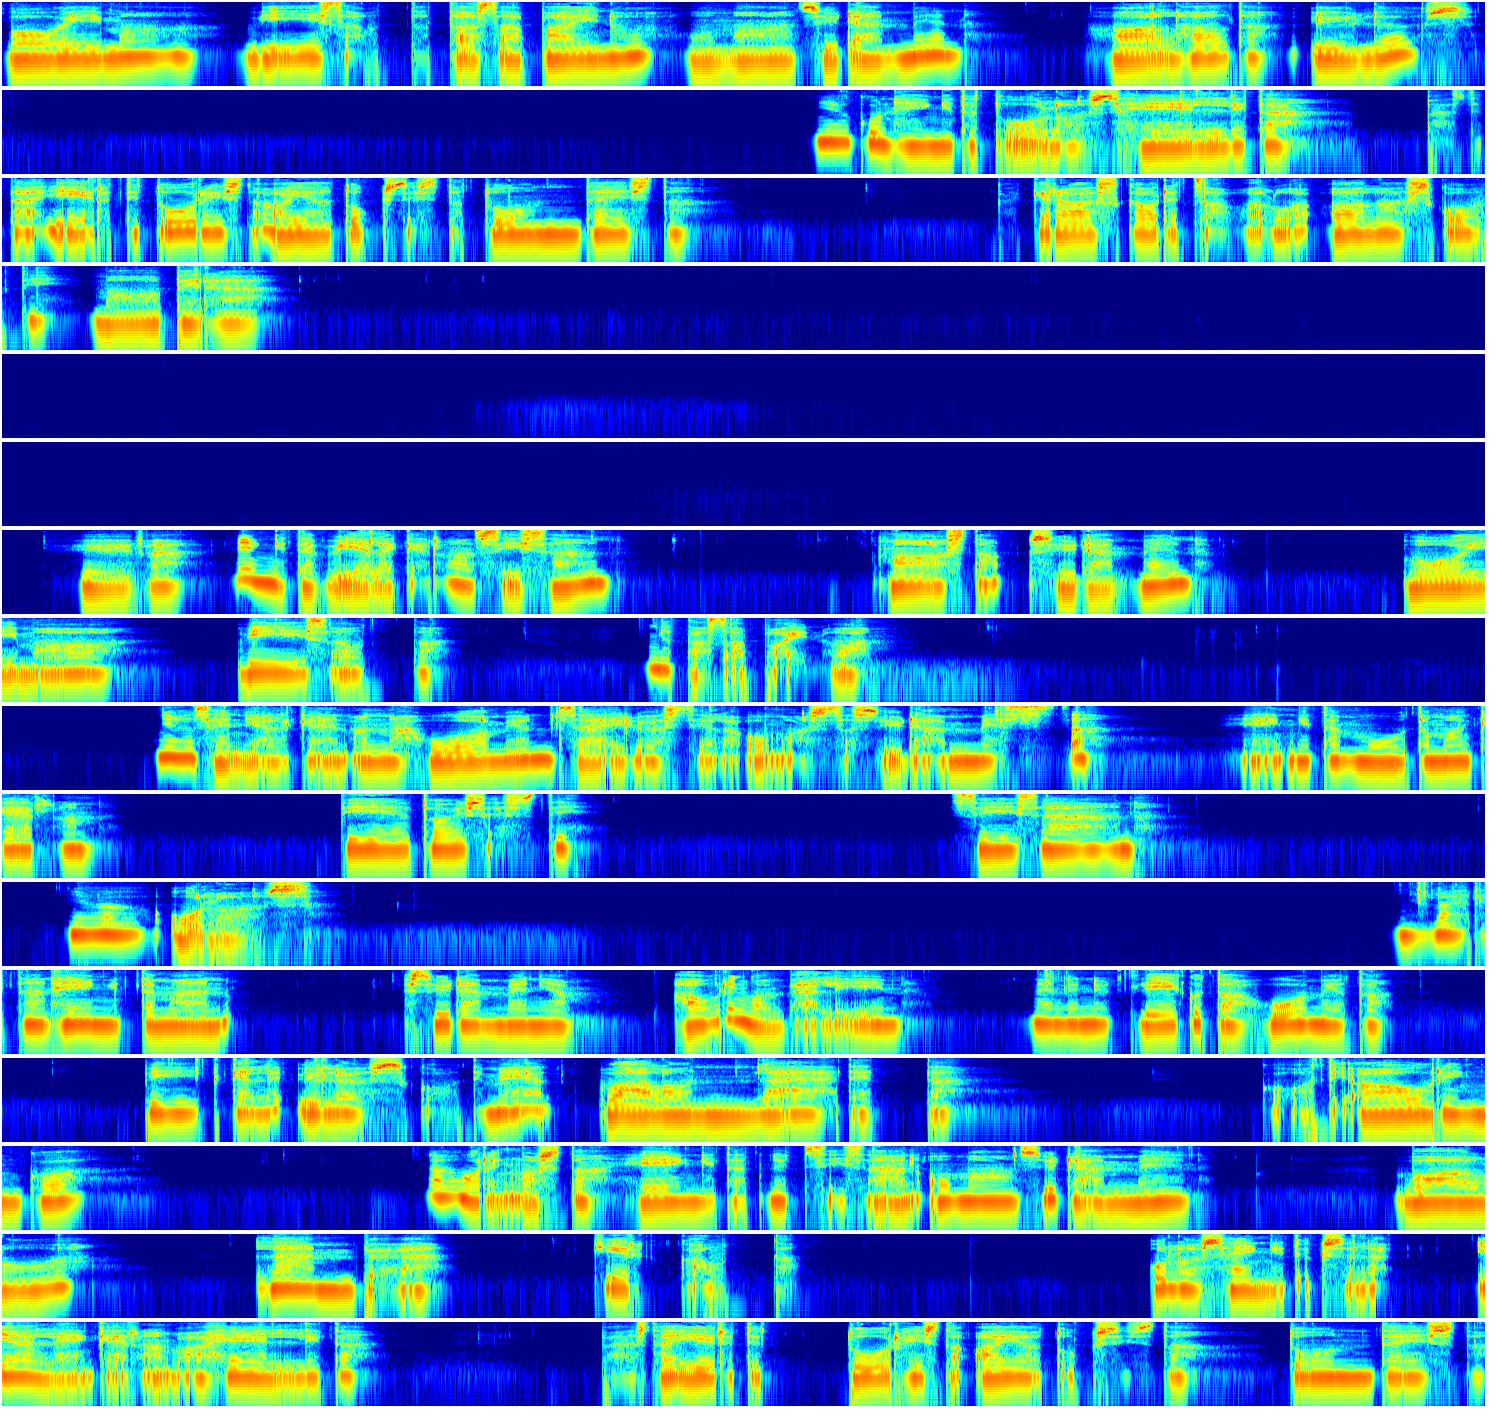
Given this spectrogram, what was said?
Voimaa, viisautta, tasapainoa omaan sydämeen alhaalta ylös. Ja kun hengität ulos, hellitä, päästetään irti turista ajatuksista, tunteista. Kaikki raskaudet saa valua alas kohti maaperää. Hyvä. Hengitä vielä kerran sisään. maasta sydämeen voimaa, viisautta ja tasapainoa. Ja sen jälkeen anna huomion säilyä siellä omassa sydämessä. Hengitä muutaman kerran tietoisesti sisään ja ulos. Ja lähdetään hengittämään sydämen ja auringon väliin. Eli nyt liikuta huomiota pitkälle ylös kohti meidän valon lähdettä, kohti aurinkoa. Auringosta hengität nyt sisään omaan sydämeen valoa, lämpöä, kirkkautta. Ulos hengityksellä jälleen kerran vaan hellitä. Päästä irti turhista ajatuksista, tunteista.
